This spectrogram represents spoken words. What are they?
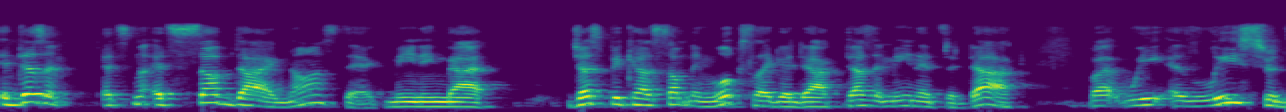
it doesn't it's not it's subdiagnostic meaning that just because something looks like a duck doesn't mean it's a duck but we at least should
